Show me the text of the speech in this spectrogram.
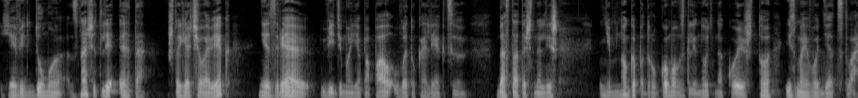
Я ведь думаю, значит ли это, что я человек? Не зря, видимо, я попал в эту коллекцию. Достаточно лишь немного по-другому взглянуть на кое-что из моего детства.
